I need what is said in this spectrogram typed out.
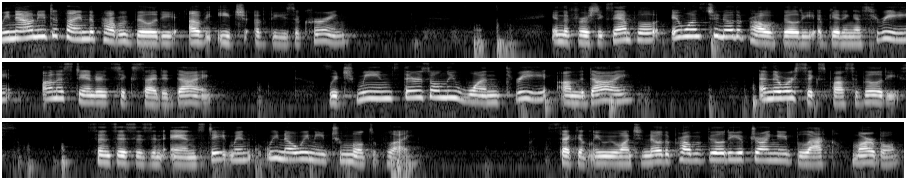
We now need to find the probability of each of these occurring. In the first example, it wants to know the probability of getting a 3 on a standard six-sided die, which means there is only one 3 on the die, and there were six possibilities. Since this is an AND statement, we know we need to multiply. Secondly, we want to know the probability of drawing a black marble.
